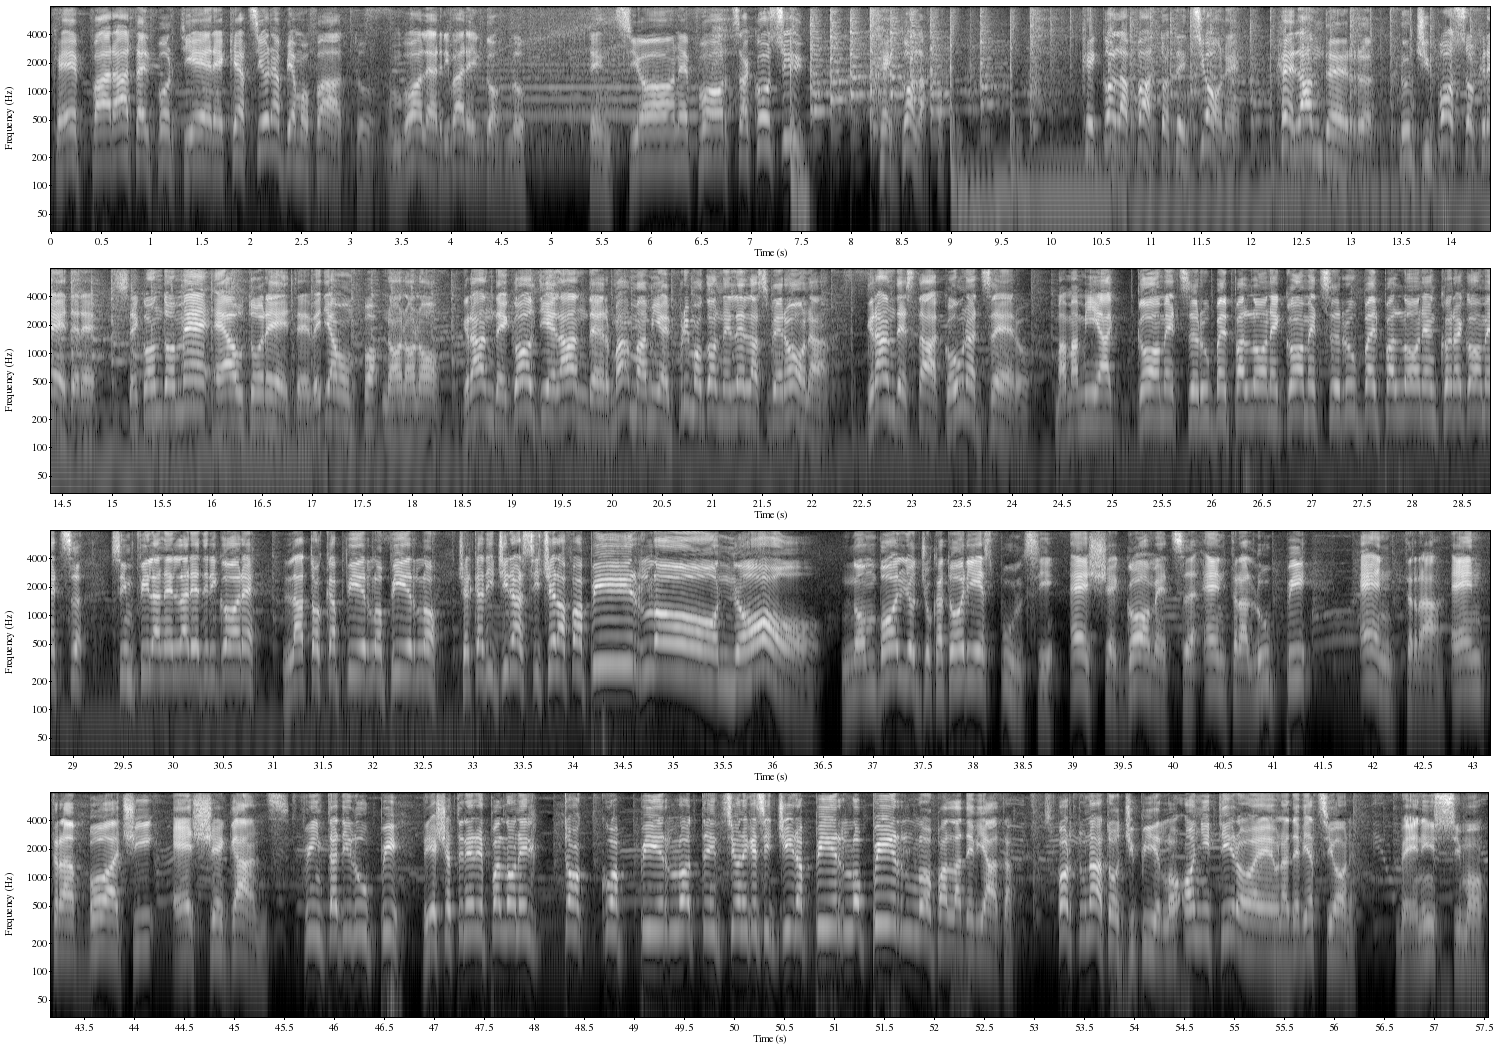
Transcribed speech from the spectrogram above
Che parata il portiere, che azione abbiamo fatto? Non vuole arrivare il gol. Oh. Attenzione, forza, così! Che gol ha fatto! Che gol ha fatto, attenzione! Helander! Non ci posso credere! Secondo me è autorete, vediamo un po'... No, no, no! Grande gol di Helander! Mamma mia, il primo gol nell'Ellas Verona! Grande stacco, 1-0! Mamma mia, Gomez ruba il pallone, Gomez ruba il pallone, ancora Gomez si infila nell'area di rigore, la tocca a Pirlo, Pirlo cerca di girarsi, ce la fa Pirlo! No! Non voglio giocatori espulsi. Esce Gomez, entra Luppi, entra, entra Boaci, esce Gans. Finta di Luppi, riesce a tenere il pallone, il tocco a Pirlo, attenzione che si gira, Pirlo, Pirlo, palla deviata. Sfortunato oggi Pirlo, ogni tiro è una deviazione. Benissimo.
